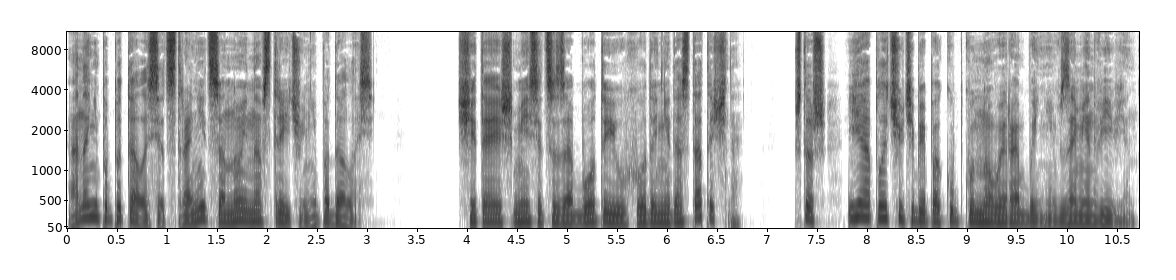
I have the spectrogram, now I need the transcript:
Она не попыталась отстраниться, но и навстречу не подалась. «Считаешь, месяца заботы и ухода недостаточно? Что ж, я оплачу тебе покупку новой рабыни взамен Вивьен.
